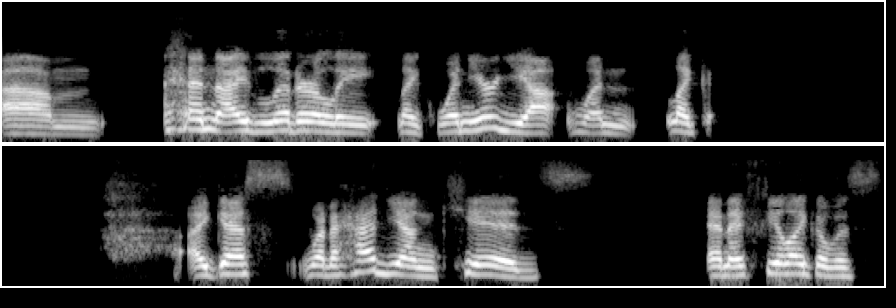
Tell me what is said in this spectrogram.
Um, and I literally like when you're young, when like I guess when I had young kids and I feel like I was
